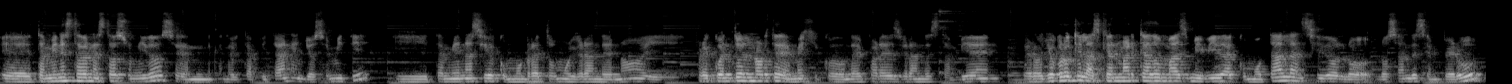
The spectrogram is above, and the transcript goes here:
Eh, también he estado en Estados Unidos, en, el Capitán, en Yosemite, y también ha sido como un reto muy grande, ¿no? Y frecuento el norte de México, donde hay paredes grandes también, pero yo creo que las que han marcado más mi vida como tal han sido los Andes en Perú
